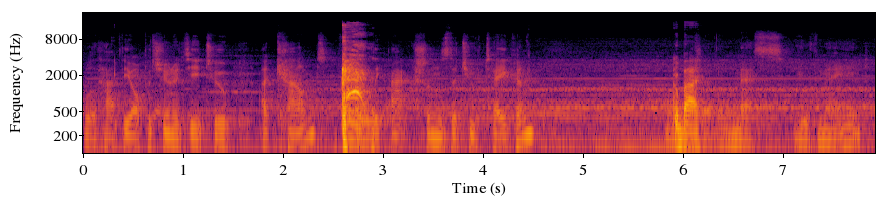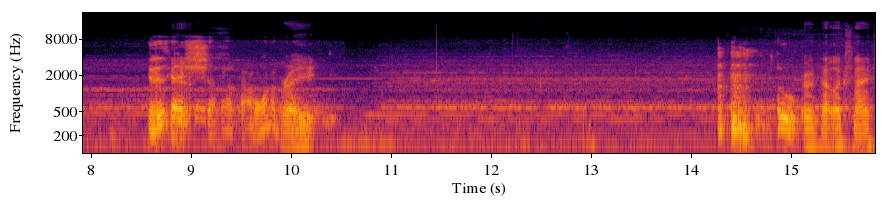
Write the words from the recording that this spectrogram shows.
We'll have the opportunity to account for all the actions that you've taken. and Goodbye. Whatever mess you've made. Can this guy shut up? I want to Right. Oh, Ooh, that looks nice.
